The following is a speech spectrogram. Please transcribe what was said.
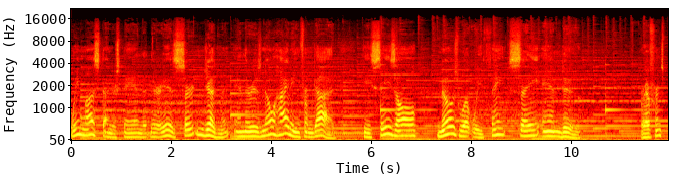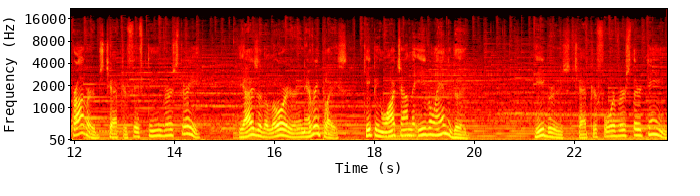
we must understand that there is certain judgment and there is no hiding from God. He sees all, knows what we think, say, and do. Reference Proverbs chapter 15, verse 3. The eyes of the Lord are in every place, keeping watch on the evil and the good. Hebrews chapter 4, verse 13.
